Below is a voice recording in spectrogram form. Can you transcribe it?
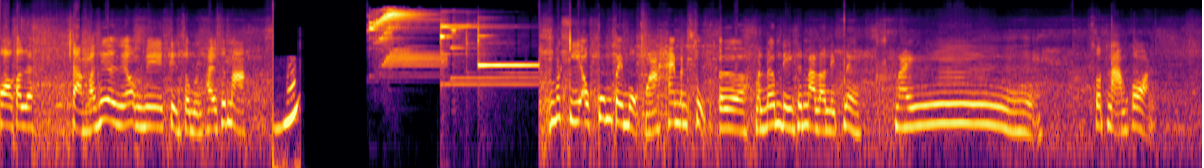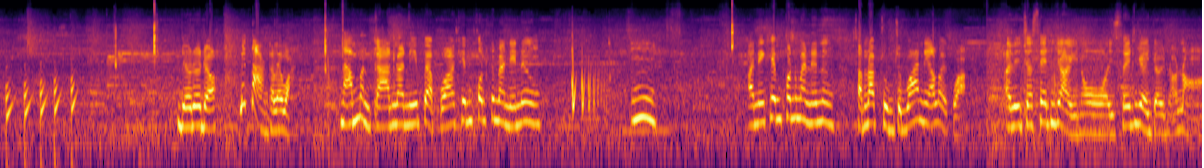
พอๆกันเลยต่างกันที่อันนี้มีกลิ่นสมุนไพรขึ้นมาเมื่อกี้เอากุ้งไปหมกมาให้มันสุกเออ มันเริ่มดีขึ้นมาแล้วนิดหนึ่งไม่สดน้ำก่อนเดี๋ยวเดี๋ยวเดี๋ยวไม่ต่างกันเลยว่ะ น้ำเหมือนกันวันนี้แบบว่าเข้มข้นขึ้นมานิดนึง อืมอันนี้เข้มข้นขึ้นมานิดนึงสำหรับจุ่มจุ่มว่าอันนี้อร่อยกว่า อันนี้จะเส้นใหญ่หน่อย เส้นใหญ่ๆหนาๆ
